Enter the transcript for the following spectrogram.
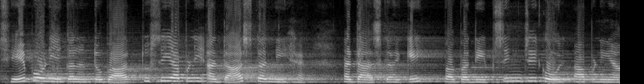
6 ਪੌੜੀਆਂ ਕਰਨ ਤੋਂ ਬਾਅਦ ਤੁਸੀਂ ਆਪਣੀ ਅਰਦਾਸ ਕਰਨੀ ਹੈ। ਅਰਦਾਸ ਕਰਕੇ ਬਾਬਾ ਦੀਪ ਸਿੰਘ ਜੀ ਕੋਲ ਆਪਣੀਆਂ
